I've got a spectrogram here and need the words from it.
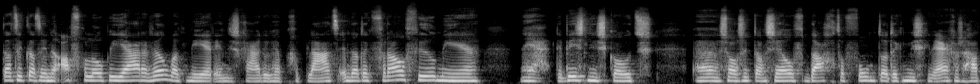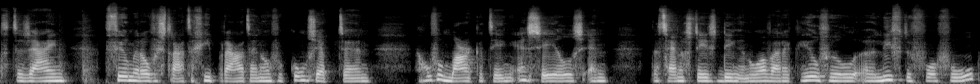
dat ik dat in de afgelopen jaren wel wat meer in de schaduw heb geplaatst. En dat ik vooral veel meer, nou ja, de business coach, uh, zoals ik dan zelf dacht of vond dat ik misschien ergens had te zijn, veel meer over strategie praten en over concepten en over marketing en sales. En dat zijn nog steeds dingen hoor, waar ik heel veel uh, liefde voor voel.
